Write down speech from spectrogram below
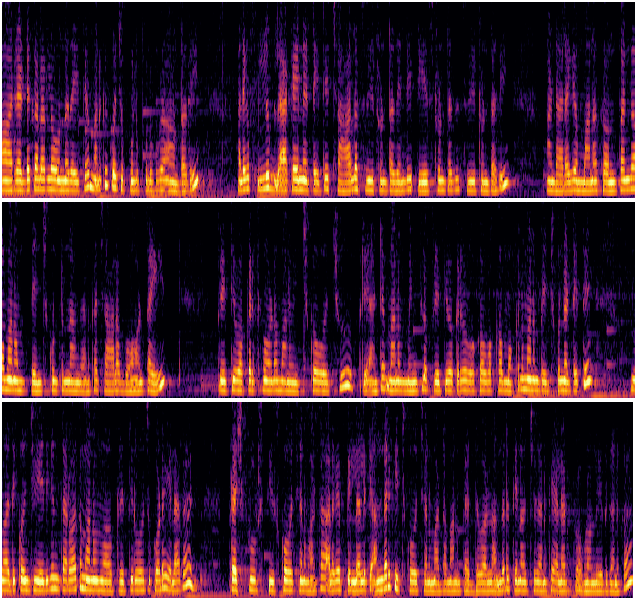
ఆ రెడ్ కలర్లో ఉన్నదైతే మనకి కొంచెం పులుపు పులుపుగా ఉంటుంది. అలాగే ఫుల్ బ్లాక్ అయినట్టయితే చాలా స్వీట్ ఉంటుందండి టేస్ట్ ఉంటుంది స్వీట్ ఉంటుంది. అండ్ అలాగే మన సొంతంగా మనం పెంచుకుంటున్నాం కనుక చాలా బాగుంటాయి. ప్రతి ఒక్కరికి కూడా మనం ఇచ్చుకోవచ్చు. అంటే మనం ఇంట్లో ప్రతి ఒక్కరికి ఒక ఒక మొక్కను మనం పెంచుకున్నట్టయితే అది కొంచెం ఎదిగిన తర్వాత మనం ప్రతిరోజు కూడా ఇలాగ ఫ్రెష్ ఫ్రూట్స్ తీసుకోవచ్చు అనమాట అలాగే పిల్లలకి అందరికీ ఇచ్చుకోవచ్చు అనమాట మనం పెద్దవాళ్ళు అందరూ తినవచ్చు కనుక ఎలాంటి ప్రాబ్లం లేదు కనుక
